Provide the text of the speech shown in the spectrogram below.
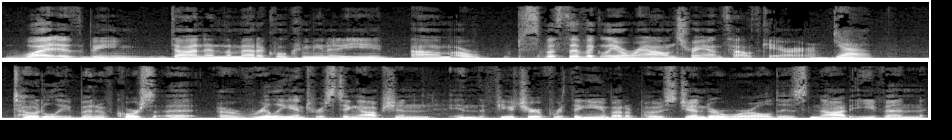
what is being done in the medical community, um, specifically around trans healthcare. Yeah. Totally, but of course, a, a really interesting option in the future, if we're thinking about a post gender world, is not even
